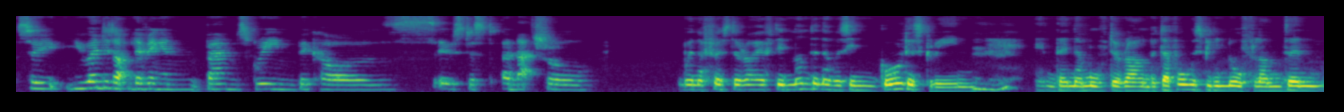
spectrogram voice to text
So you, you ended up living in Bounds Green because it was just a natural. when I first arrived in London, I was in Golders Green, Mm-hmm. and then I moved around. But I've always been in North London.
